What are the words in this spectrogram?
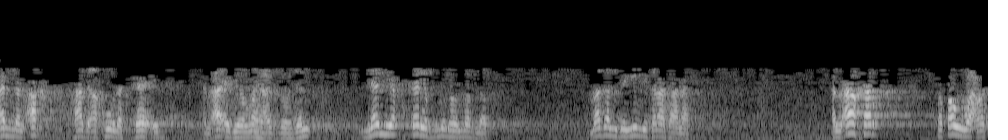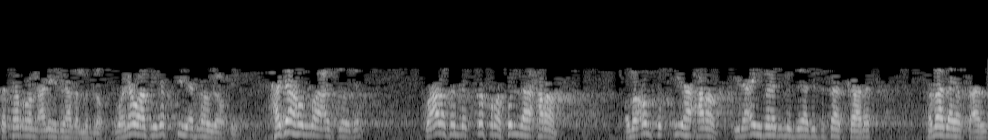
أن الأخ هذا أخونا التائب العائد إلى الله عز وجل لم يقترض منه المبلغ. ما قال يبين لي ثلاثة آلاف. الآخر تطوع وتكرم عليه بهذا المبلغ ونوى في نفسه أنه يعطيه. هداه الله عز وجل وعرف أن السفرة كلها حرام وما أنفق فيها حرام. إلى أي بلد من بلاد الفساد كانت؟ فماذا يفعل؟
